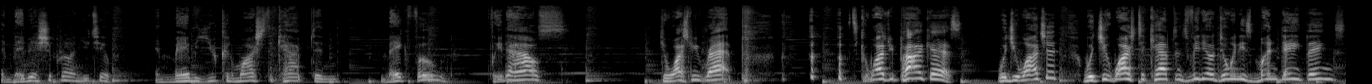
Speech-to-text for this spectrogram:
And maybe I should put it on YouTube. And maybe you can watch the captain make food, clean the house. You can watch me rap. You can watch me podcast. Would you watch it? Would you watch the captain's video doing these mundane things?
